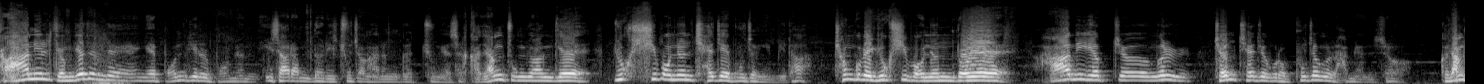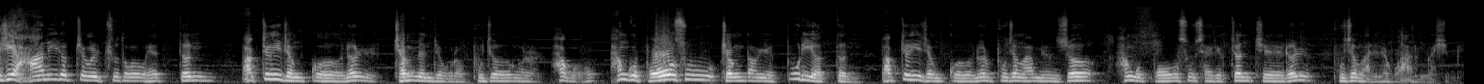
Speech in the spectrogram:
한일 경제전쟁의 본질을 보면 이 사람들이 주장하는 것 중에서 가장 중요한 게 65년 체제 부정입니다. 1965년도에 한일협정을 전체적으로 부정을 하면서 그 당시 한일협정을 주도했던 박정희 정권을 전면적으로 부정을 하고 한국 보수 정당의 뿌리였던 박정희 정권을 부정하면서 한국 보수 세력 전체를 부정하려고 하는 것입니다.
